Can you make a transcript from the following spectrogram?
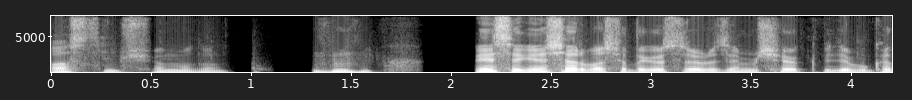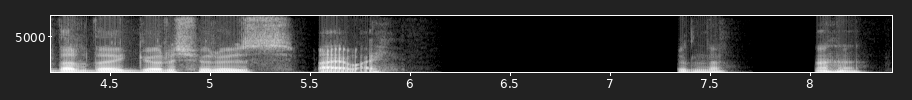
Bastım bir şey olmadı. Neyse gençler başka da gösterebileceğim bir şey yok. Video bu kadar da görüşürüz. Bay bay. Güle.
